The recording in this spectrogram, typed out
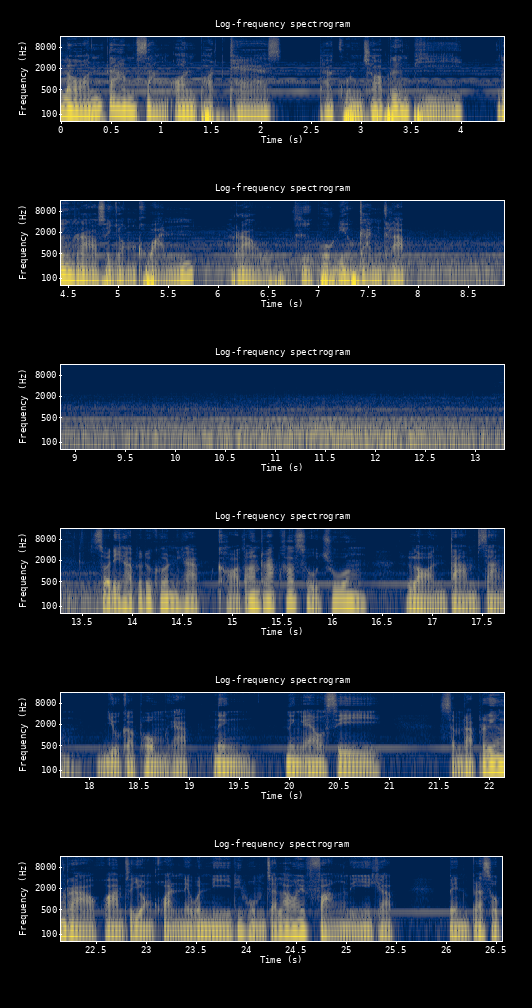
หลอนตามสั่งออนพอดแคสต์ถ้าคุณชอบเรื่องผี เรื่องราวสยองขวัญ เราคือพวกเดียวกันครับ สวัสดีครับทุกคนครับ ขอต้อนรับเข้าสู่ช่วง หลอนตามสั่งอยู่กับผมครับ 1 1 LC สำหรับเรื่องราวความสยองขวัญในวันนี้ที่ผมจะเล่าให้ฟังนี้ครับ เป็นประสบ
